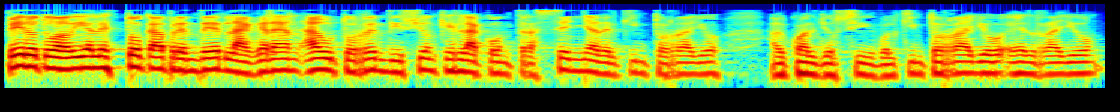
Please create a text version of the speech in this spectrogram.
Pero todavía les toca aprender la gran autorrendición que es la contraseña del quinto rayo al cual yo sirvo. El quinto rayo es el rayo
